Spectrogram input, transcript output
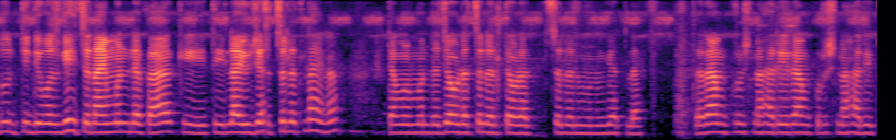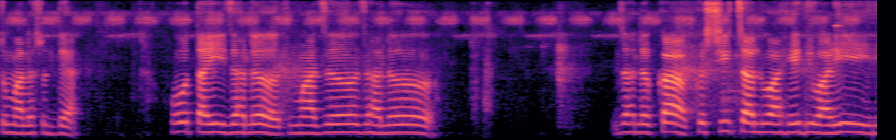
दोन तीन दिवस घ्यायचं नाही म्हणलं का की ती लाईव्ह जास्त चलत नाही ना. त्यामुळे म्हणलं जेवढा चलल तेवढा चलेल म्हणून घेतलाय. तर रामकृष्ण हरी रामकृष्ण हरी तुम्हाला सुद्धा. हो ताई झालं. माझं झालं. झालं का? कशी चालू आहे दिवाळी?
